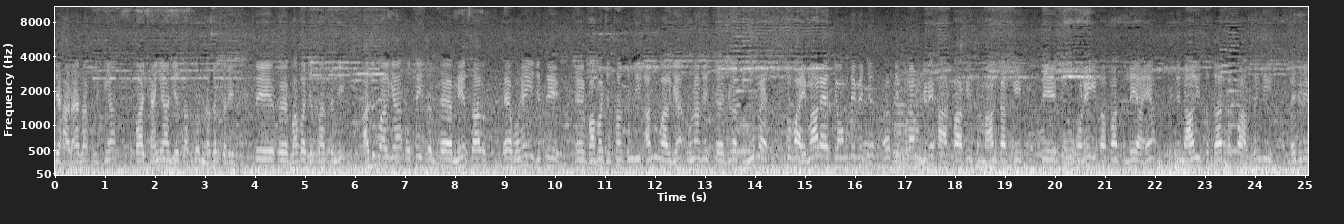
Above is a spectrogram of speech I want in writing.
ਦਿਹਾੜਾ ਹੈ ਦਾ ਖੁਸ਼ੀਆਂ। ਪਾਤਸ਼ਾਹੀਆਂ ਜੇ ਸਤਿਗੁਰ ਨਜ਼ਰ ਕਰੇ ਤੇ ਬਾਬਾ ਜੱਸਾ ਸਿੰਘ ਜੀ ਆਲੂ ਵਾਲ ਗਿਆ ਉੱਥੇ ਹੀ ਸ- ਅਹ, ਸਾਹਿਬ ਅਹ, ਹੁਣੇ ਹੀ ਜਿੱਥੇ ਬਾਬਾ ਜੱਸਾ ਸਿੰਘ ਜੀ ਆਲੂ ਵਾਲ ਗਿਆ ਉਹਨਾਂ ਦੇ ਜਿਹੜਾ ਸਰੂਪ ਹੈ ਸੁਭਾਏਮਾਨ ਹੈ ਇਸ ਚੌਂਕ ਦੇ ਵਿੱਚ ਤੇ ਉਹਨਾਂ ਨੂੰ ਜਿਹੜੇ ਹਾਰ ਪਾ ਕੇ ਸਨਮਾਨ ਕਰਕੇ ਤੇ ਉਹ ਹੁਣੇ ਹੀ ਆਪਾਂ ਥੱਲੇ ਆਏ ਆ ਤੇ ਨਾਲ ਹੀ ਸਰਦਾਰ ਹਰਪਾਲ ਸਿੰਘ ਜੀ ਜਿਹੜੇ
